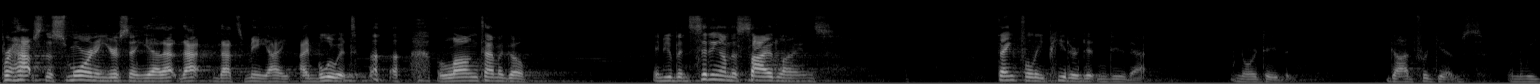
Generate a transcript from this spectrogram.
Perhaps this morning you're saying, Yeah, that, that, that's me. I, I blew it a long time ago. And you've been sitting on the sidelines. Thankfully, Peter didn't do that, nor David. God forgives, and we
